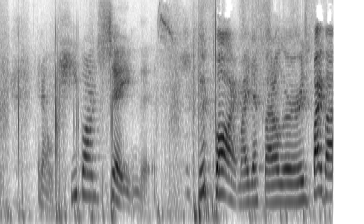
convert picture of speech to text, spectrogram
And I'll keep on saying this. Goodbye, my death battlers. Bye bye.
